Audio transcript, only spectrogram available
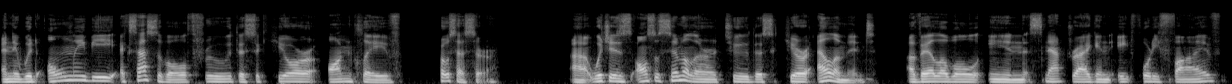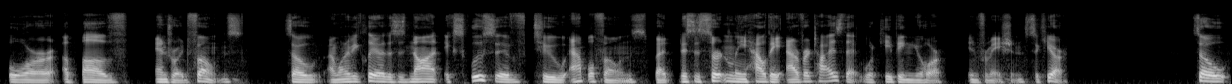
and it would only be accessible through the secure enclave processor uh, which is also similar to the secure element available in Snapdragon 845 or above Android phones. So I want to be clear, this is not exclusive to Apple phones, but this is certainly how they advertise that we're keeping your information secure. So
